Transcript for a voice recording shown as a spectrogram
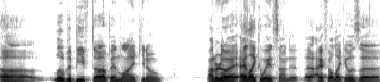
uh, a little bit beefed up and like you know, I don't know. I, I like the way it sounded. I, I felt like it was uh,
